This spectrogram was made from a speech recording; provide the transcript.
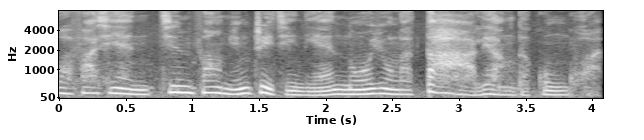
我发现金方明这几年挪用了大量的公款，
